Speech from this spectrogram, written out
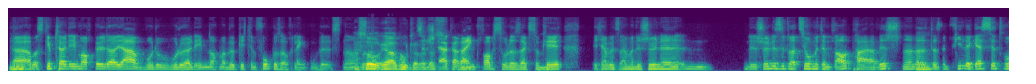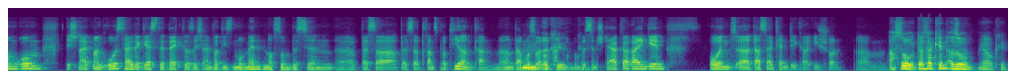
Mhm. Äh, aber es gibt halt eben auch Bilder, ja, wo du, wo du halt eben nochmal wirklich den Fokus auch lenken willst. Ne? Ach so, ja, gut, ein bisschen aber das- stärker mhm. reinkropfst, wo du sagst, okay, ich habe jetzt einfach eine schöne, eine schöne Situation mit dem Brautpaar erwischt. Ne? Da, Mhm. da sind viele Gäste drumrum. Ich schneide mal einen Großteil der Gäste weg, dass ich einfach diesen Moment noch so ein bisschen äh, besser, besser transportieren kann. Ne? Und da muss Mhm, man dann okay, ein okay. bisschen stärker reingehen. Und äh, das erkennt die KI schon. Ähm, Ach so, das erkennt, also, ja, okay.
